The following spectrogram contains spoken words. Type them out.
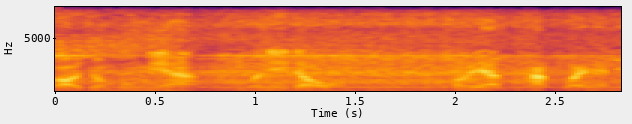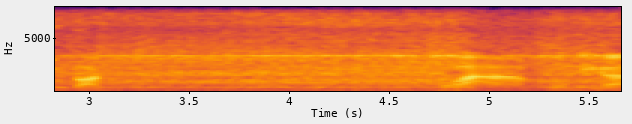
รอชมพรุ่งนี้ฮะ วันนี้เดี๋ยวขออนุญาตพักไว้แค่นี้ก่อน เพราะว่าพรุ่งนี้ก็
